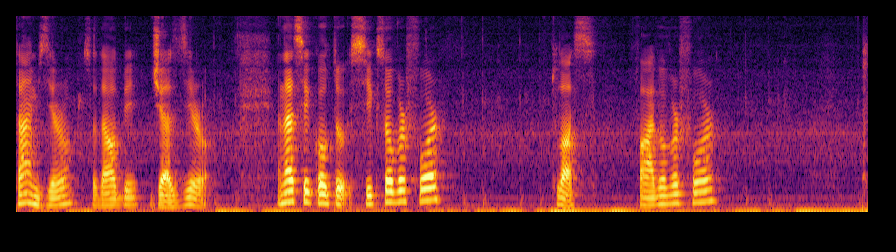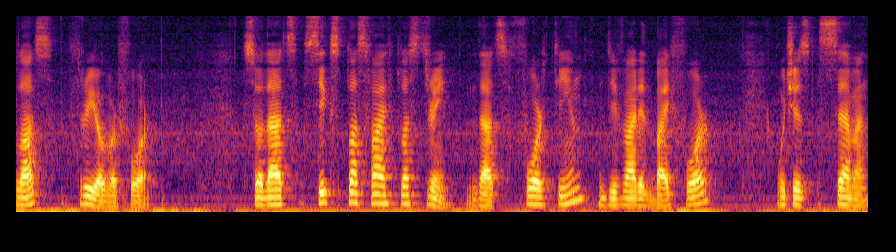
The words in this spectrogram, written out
times 0 so that would be just 0 and that's equal to 6 over 4 plus 5 over 4 plus 3 over 4 so that's 6 plus 5 plus 3 that's 14 divided by 4 which is 7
